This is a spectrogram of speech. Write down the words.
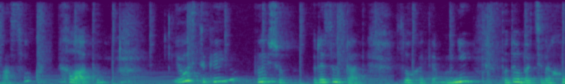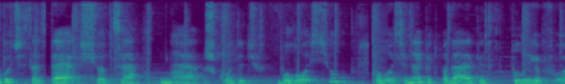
пасок халату. І ось такий вийшов результат. Слухайте, мені подобається, враховуючи за те, що це не шкодить волоссю, волосся не підпадає під вплив е,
